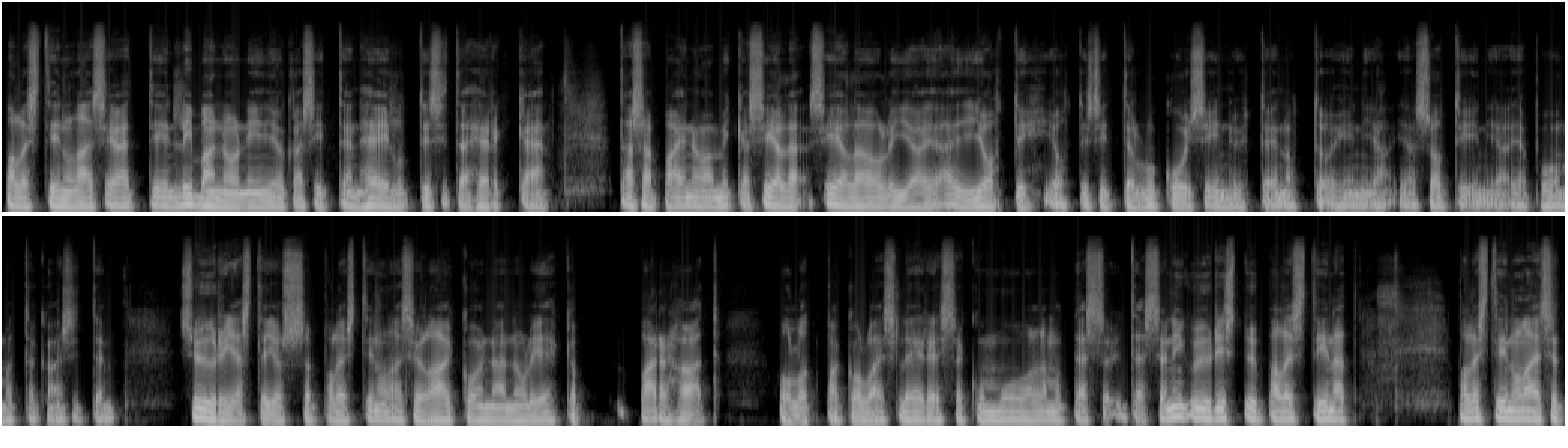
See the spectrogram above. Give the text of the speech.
palestinalaisia ajettiin Libanoniin, joka sitten heilutti sitä herkkää tasapainoa, mikä siellä, siellä oli ja, ja johti, johti sitten lukuisiin yhteen yhteenottoihin ja, ja sotiin ja, ja puhumattakaan sitten Syyriasta, jossa palestinalaisilla aikoinaan oli ehkä parhaat olot pakolaisleireissä kuin muualla, mutta tässä, tässä niin kuin yhdistyy palestiinat, palestiinalaiset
